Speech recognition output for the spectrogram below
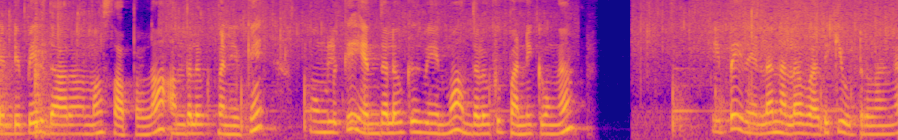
ரெண்டு பேர் தாராளமாக சாப்பிட்லாம். அந்தளவுக்கு பண்ணியிருக்கேன். உங்களுக்கு எந்த அளவுக்கு வேணுமோ அந்தளவுக்கு பண்ணிக்கோங்க. இப்போ இதெல்லாம் நல்லா வதக்கி விட்டுருலாங்க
